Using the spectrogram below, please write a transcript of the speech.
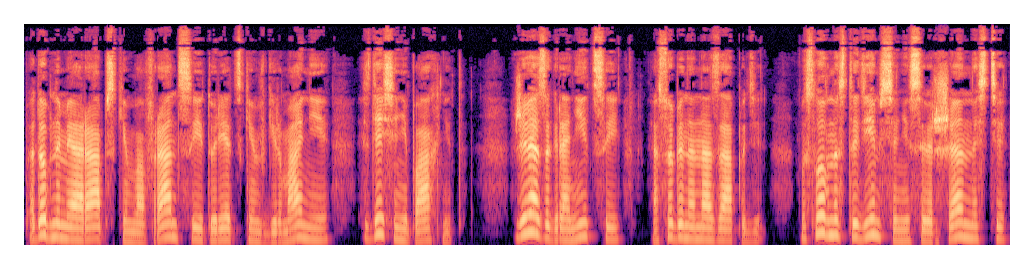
подобными арабским во Франции и турецким в Германии, здесь и не пахнет. Живя за границей, особенно на Западе, мы словно стыдимся несовершенности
